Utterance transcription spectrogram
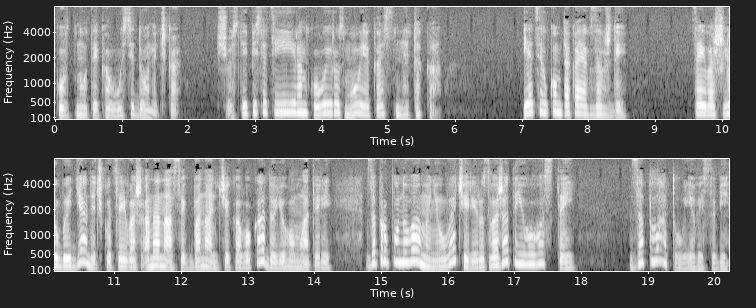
ковтнути кавусі донечка. Щось ти після цієї ранкової розмови якась не така. Я цілком така, як завжди. Цей ваш любий дядечко, цей ваш ананасик, бананчик, авокадо його матері, запропонував мені увечері розважати його гостей. За плату, уяви собі.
